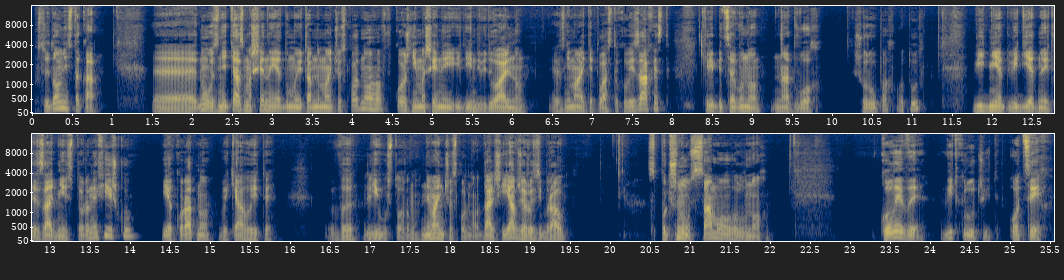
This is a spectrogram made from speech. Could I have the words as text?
послідовність така. Е, ну, зняття з машини, я думаю, там немає нічого складного. В кожній машині індивідуально знімаєте пластиковий захист, кріпиться воно на двох шурупах отут. Від'є- Від'єднуєте з задньої сторони фішку і акуратно витягуєте в ліву сторону. Немає нічого складного. Далі я вже розібрав. Спочну з самого головного. Коли ви відкручуєте оцих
